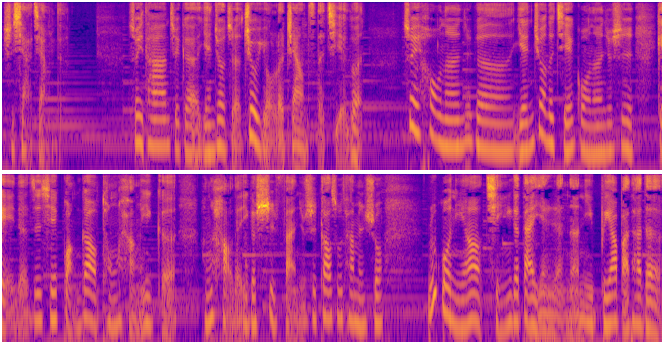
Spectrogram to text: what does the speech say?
是下降的。所以，他这个研究者就有了这样子的结论。最后呢，这个研究的结果呢，就是给的这些广告同行一个很好的一个示范，就是告诉他们说，如果你要请一个代言人呢，你不要把他的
